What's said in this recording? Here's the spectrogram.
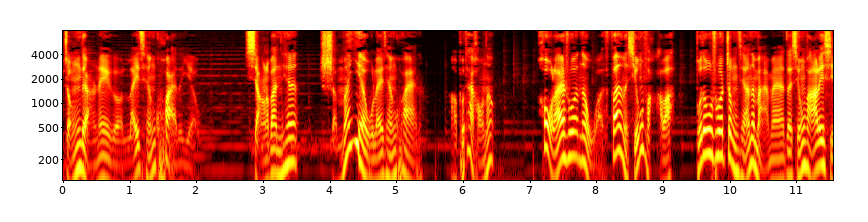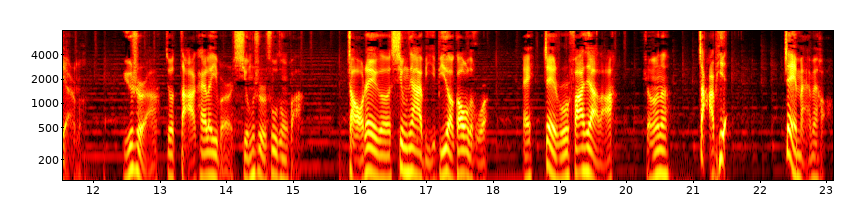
整点那个来钱快的业务。想了半天，什么业务来钱快呢？啊，不太好弄。后来说，那我翻翻刑法吧，不都说挣钱的买卖在刑法里写着吗？于是啊，就打开了一本刑事诉讼法，找这个性价比比较高的活哎，这时候发现了啊，什么呢？诈骗。这买卖好，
